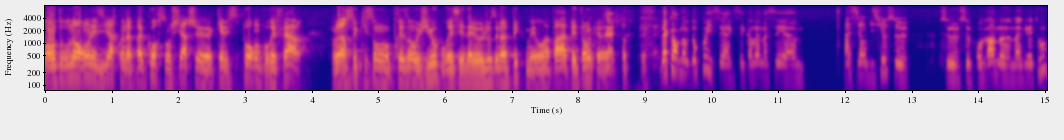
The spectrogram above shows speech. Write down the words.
quand on tourne en rond les hivers, qu'on n'a pas de course, on cherche quel sport on pourrait faire je regarde ceux qui sont présents au JO pour essayer d'aller aux Jeux Olympiques, mais on à part la pétanque. Euh, D'accord, donc, donc, oui, c'est quand même assez, euh, assez ambitieux ce, ce, ce programme euh, malgré tout.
